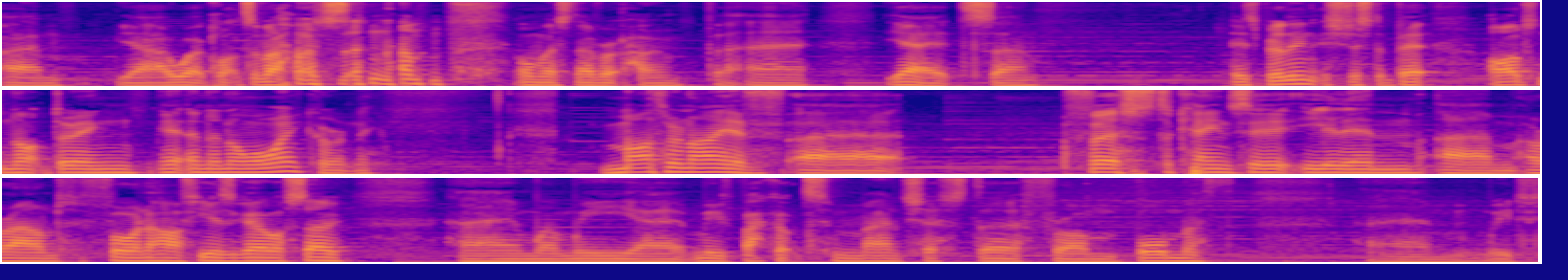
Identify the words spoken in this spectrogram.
um, yeah, I work lots of hours and I'm almost never at home. But uh, yeah, it's um, it's brilliant. It's just a bit odd not doing it in a normal way currently. Martha and I have uh, first came to Elim um, around four and a half years ago or so, um, when we uh, moved back up to Manchester from Bournemouth. Um, we'd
